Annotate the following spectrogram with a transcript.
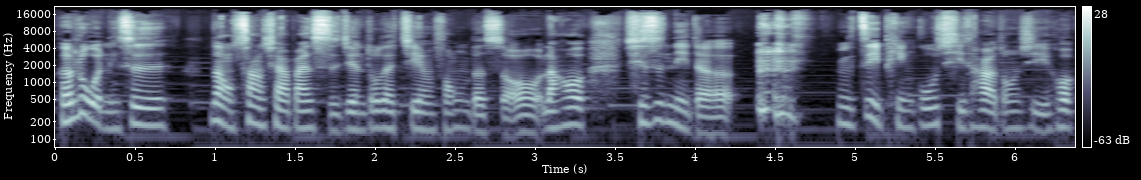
可是如果你是那种上下班时间都在尖峰的时候，然后其实你的 你自己评估其他的东西以后，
